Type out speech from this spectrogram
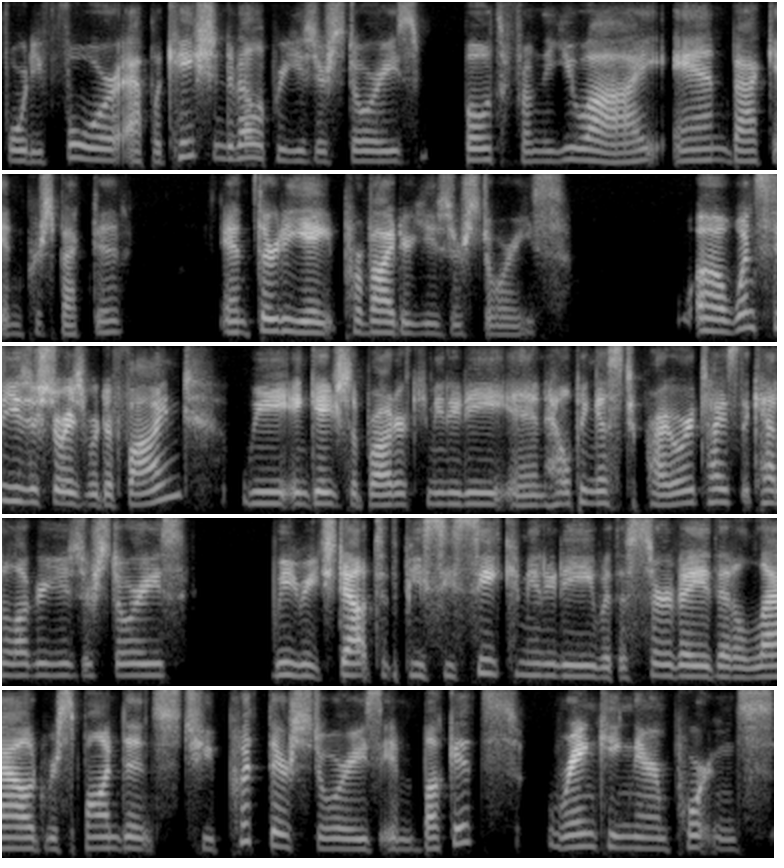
44 application developer user stories, both from the UI and backend perspective, and 38 provider user stories. Uh, once the user stories were defined, we engaged the broader community in helping us to prioritize the cataloger user stories we reached out to the PCC community with a survey that allowed respondents to put their stories in buckets, ranking their importance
